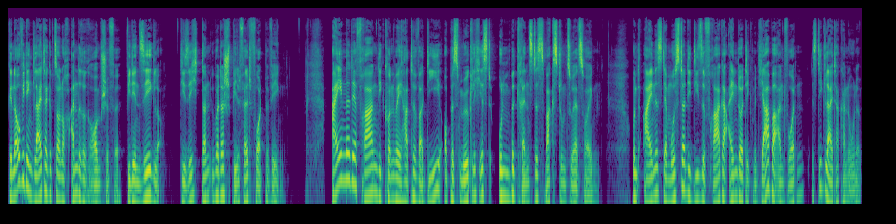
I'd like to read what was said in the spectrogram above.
Genau wie den Gleiter gibt es auch noch andere Raumschiffe, wie den Segler, die sich dann über das Spielfeld fortbewegen. Eine der Fragen, die Conway hatte, war die, ob es möglich ist, unbegrenztes Wachstum zu erzeugen. Und eines der Muster, die diese Frage eindeutig mit Ja beantworten, ist die Gleiterkanone.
